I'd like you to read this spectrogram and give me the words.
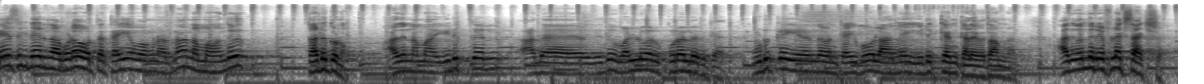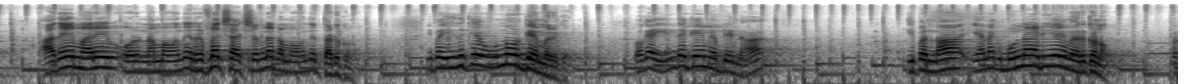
பேசிக்கிட்டே இருந்தால் கூட ஒருத்தர் கையை வாங்கினார்னா நம்ம வந்து தடுக்கணும். அது நம்ம இடுக்கன் அந்த இது வள்ளுவர் குரல் இருக்க. உடுக்கை இழந்தவன் கை போல் அங்கே இடுக்கன் கலைவதாம் அது வந்து ரிஃப்ளெக்ஸ் ஆக்ஷன் அதே மாதிரி ஒரு நம்ம வந்து ரிஃப்ளெக்ஸ் ஆக்ஷனில் நம்ம வந்து தடுக்கணும். இப்போ இதுக்கே இன்னொரு கேம் இருக்குது ஓகே இந்த கேம் எப்படின்னா இப்போ நான் எனக்கு முன்னாடியே இவன் இருக்கணும். இப்போ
